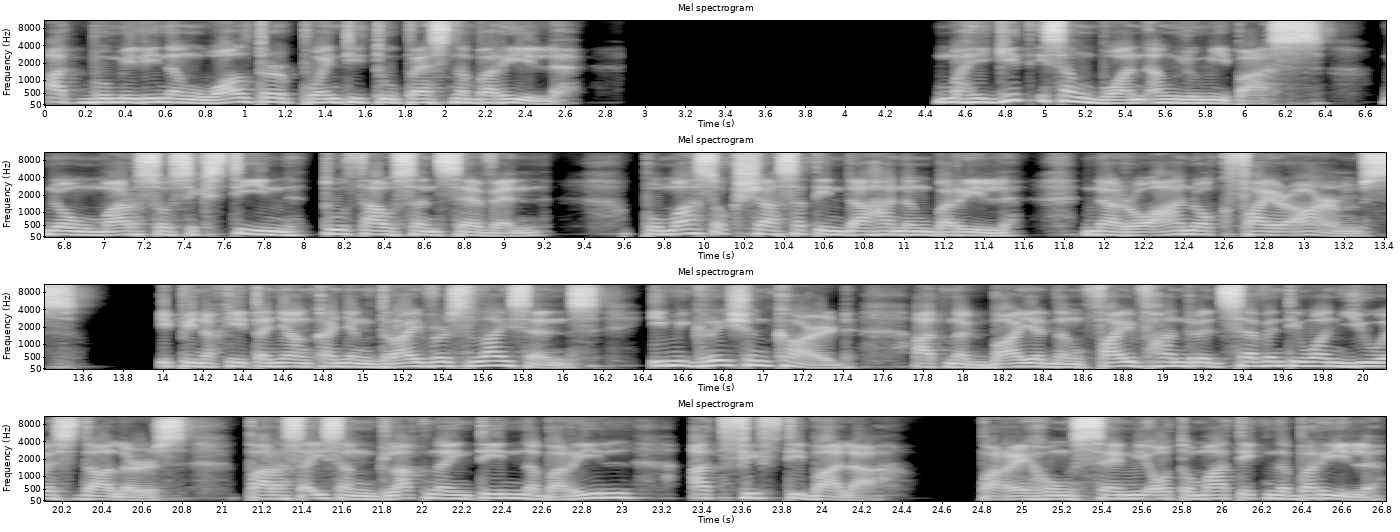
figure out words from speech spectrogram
at bumili ng Walter 22 pes na baril. Mahigit isang buwan ang lumipas Noong Marso 16, 2007, pumasok siya sa tindahan ng baril na Roanoke Firearms. Ipinakita niya ang kanyang driver's license, immigration card at nagbayad ng 571 US dollars para sa isang Glock 19 na baril at 50 bala. Parehong semi-automatic na baril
